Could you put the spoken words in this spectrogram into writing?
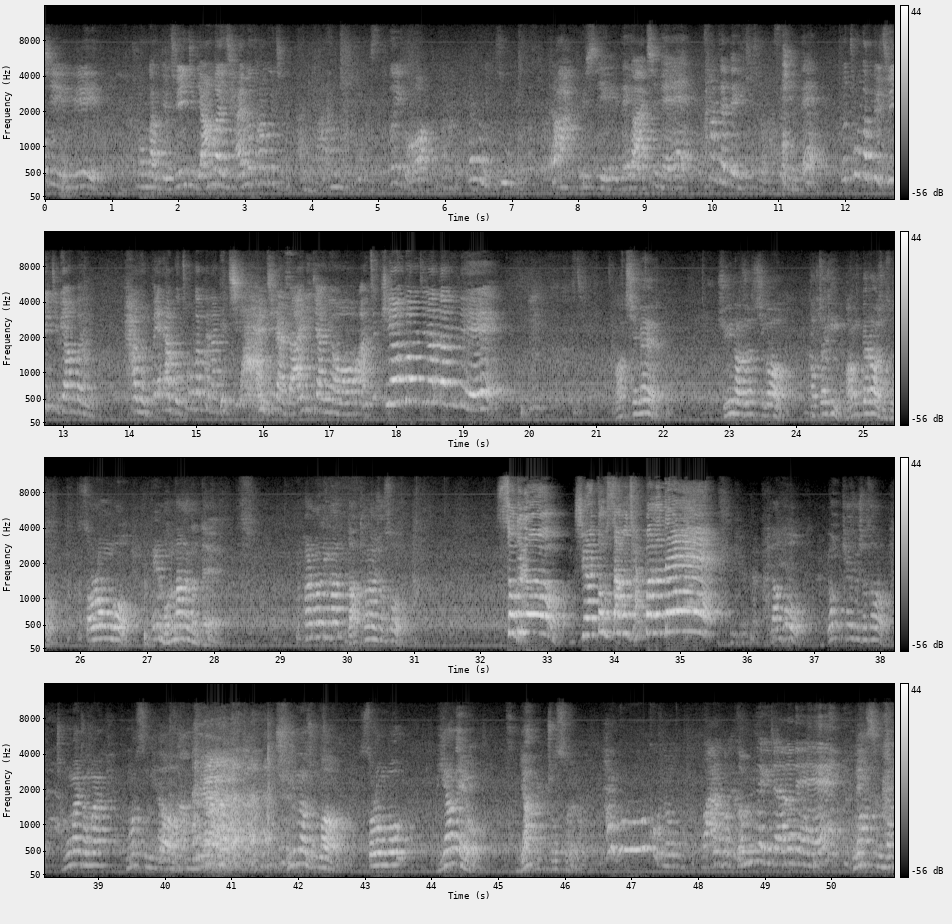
고맙긴 무엇이 총각들 주인집 양반이 잘못한 거지 아니 말하는 거 이거 할머니 무슨 일 있었어요? 아 글씨. 내가 아침에 상자 땡이 주스러 갔었는데 그 총각들 주인집 양반이 방을 빼라고 총각들한테 지랄지랄 난리잖여. 아주 기한도 안 지났다는데. 아침에 주인 아저씨가 갑자기 방 빼라 하셔서 썰렁고 일못 나갔는데 할머니가 나타나셔서 서둘러! 지랄 똥 싸고 자빠졌네! 라고 욕해 주셔서 정말 정말 고맙습니다. 주인 아줌마 썰렁고 미안해요. 약 줬어요. 아이고 고놈 말한 거 겁나게 잘하네 고맙습니다.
